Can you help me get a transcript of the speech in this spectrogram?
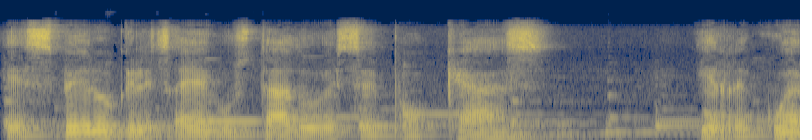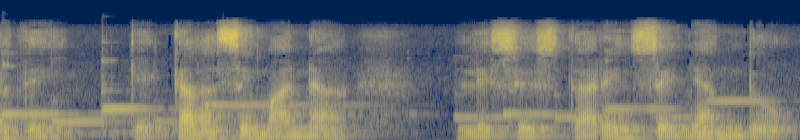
Espero que les haya gustado este podcast y recuerden que cada semana les estaré enseñando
